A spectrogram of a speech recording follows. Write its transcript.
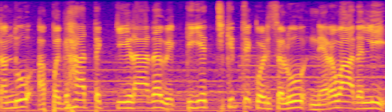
ತಂದು ಅಪಘಾತಕ್ಕೀಡಾದ ವ್ಯಕ್ತಿಗೆ ಚಿಕಿತ್ಸೆ ಕೊಡಿಸಲು ನೆರವಾದಲ್ಲಿ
